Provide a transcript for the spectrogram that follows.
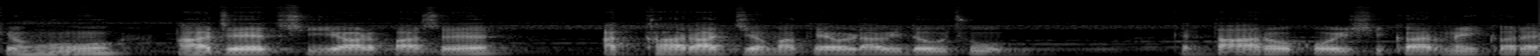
કે હું આજે જ શિયાળ પાસે આખા રાજ્યમાં કેવડાવી દઉં છું કે તારો કોઈ શિકાર નહીં કરે.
